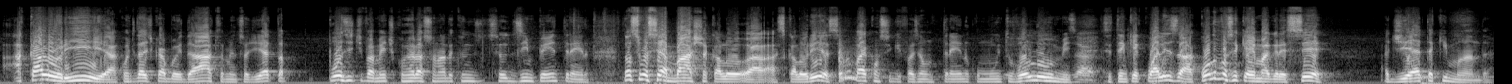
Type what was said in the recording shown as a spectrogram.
a caloria, a quantidade de carboidrato também da sua dieta tá positivamente correlacionada com o seu desempenho em treino. Então, se você abaixa a calo- a- as calorias, você não vai conseguir fazer um treino com muito volume. Exato. Você tem que equalizar. Quando você quer emagrecer, a dieta é que manda.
